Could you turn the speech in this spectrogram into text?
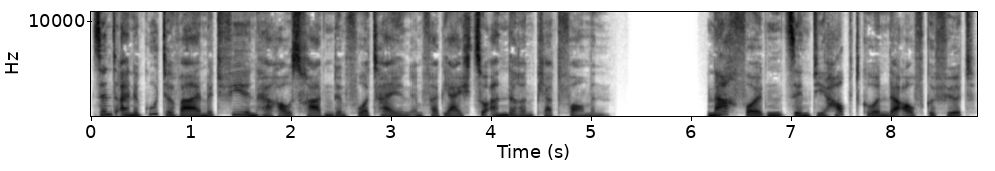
sind eine gute Wahl mit vielen herausragenden Vorteilen im Vergleich zu anderen Plattformen. Nachfolgend sind die Hauptgründe aufgeführt,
